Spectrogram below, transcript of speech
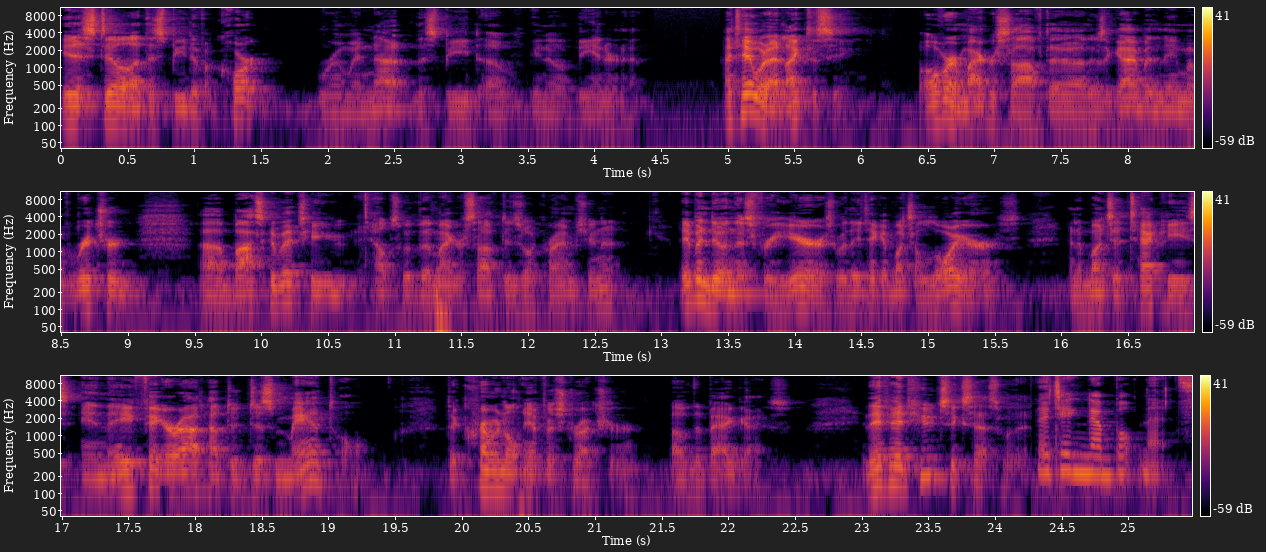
it is still at the speed of a courtroom and not the speed of you know the internet. I tell you what, I'd like to see over at Microsoft. Uh, there's a guy by the name of Richard uh, Boscovich. He helps with the Microsoft Digital Crimes Unit. They've been doing this for years, where they take a bunch of lawyers and a bunch of techies, and they figure out how to dismantle the criminal infrastructure of the bad guys. They've had huge success with it. They're taking down botnets.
